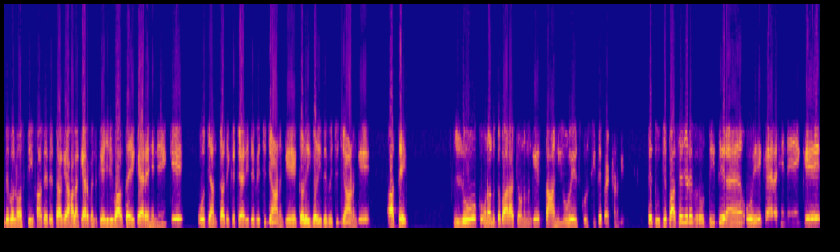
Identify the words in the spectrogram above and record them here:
ਦੇ ਵੱਲੋਂ ਅਸਤੀਫਾ ਦੇ ਦਿੱਤਾ ਗਿਆ। ਹਾਲਾਂਕਿ ਅਰਵਿੰਦ ਕੇਜਰੀਵਾਲ ਤਾਂ ਇਹ ਕਹਿ ਰਹੇ ਨੇ ਕਿ ਉਹ ਜਨਤਾ ਦੀ ਕਚਹਿਰੀ ਦੇ ਵਿੱਚ ਜਾਣਗੇ ਗਲੀ ਗਲੀ ਦੇ ਵਿੱਚ ਜਾਣਗੇ ਅਤੇ ਲੋਕ ਉਹਨਾਂ ਨੂੰ ਦੁਬਾਰਾ ਚੁਣਨਗੇ ਤਾਂ ਹੀ ਉਹ ਇਸ ਕੁਰਸੀ ਤੇ ਬੈਠਣਗੇ। ਤੇ ਦੂਜੇ ਪਾਸੇ ਜਿਹੜੇ ਵਿਰੋਧੀ ਧਿਰ ਹੈ, ਉਹ ਇਹ ਕਹਿ ਰਹੇ ਨੇ ਕਿ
